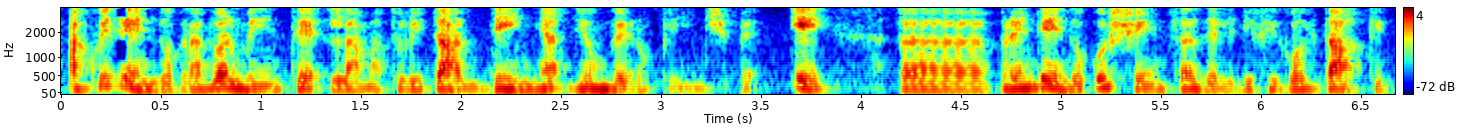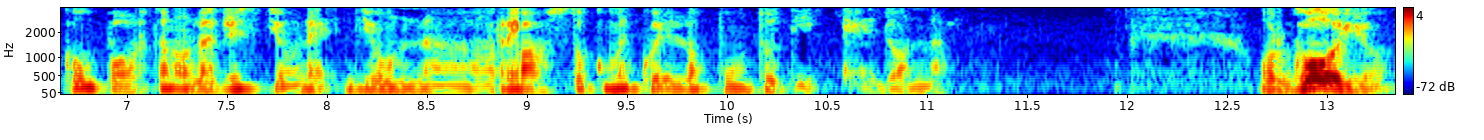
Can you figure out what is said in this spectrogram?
acquisendo gradualmente la maturità degna di un vero principe e eh, prendendo coscienza delle difficoltà che comportano la gestione di un uh, re vasto come quello appunto di Edon. Orgoglio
